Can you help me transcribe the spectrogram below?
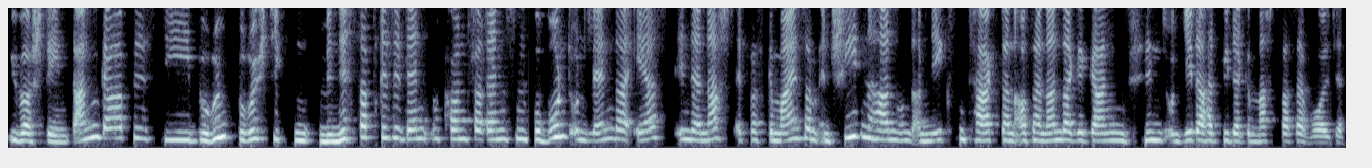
überstehen. Dann gab es die berühmt-berüchtigten Ministerpräsidentenkonferenzen, wo Bund und Länder erst in der Nacht etwas gemeinsam entschieden haben und am nächsten Tag dann auseinandergegangen sind und jeder hat wieder gemacht, was er wollte.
